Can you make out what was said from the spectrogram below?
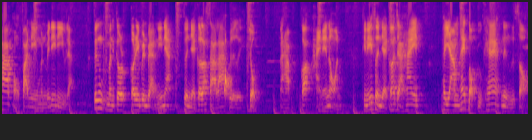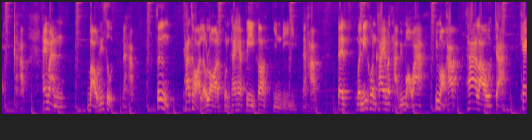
ภาพของฟันเองมันไม่ได้ดีอยู่แล้ว ซึ่งมันกรกรณีเป็นแบบนี้เนี่ยส่วนใหญ่ก็รักษารากไปเลยจบนะครับ ก็หายแน่นอน ทีนี้ส่วนใหญ่ก็จะให้ พยายามให้ตกอยู่แค่ 1 หรือ2นะครับให้มันเบาที่สุดนะครับ ซึ่งถ้าถอดแล้วรอคนไข้แฮปปี้ก็ยินดีนะครับ แต่วันนี้คนไข้มาถามพี่หมอว่าพี่หมอครับ ถ้าเราจะแค่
